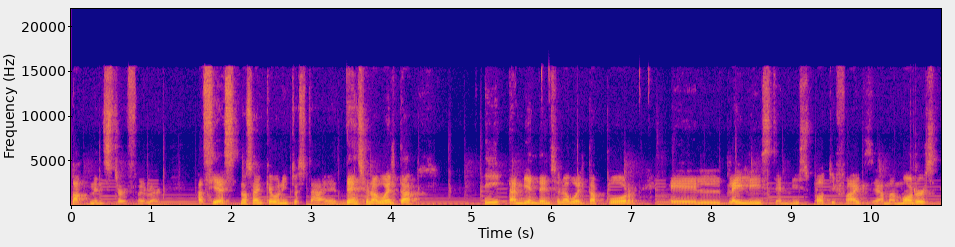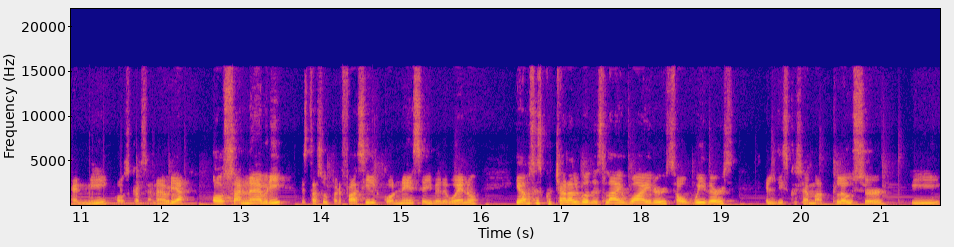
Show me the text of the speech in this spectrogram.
Buckminster Fuller. Así es, no saben qué bonito está, ¿eh? Dense una vuelta, y también dense una vuelta por el playlist en mi Spotify que se llama Motors and Me, Oscar Sanabria, o Sanabri, está súper fácil, con S y B de bueno. Y vamos a escuchar algo de Sly Widers o Withers. El disco se llama Closer y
